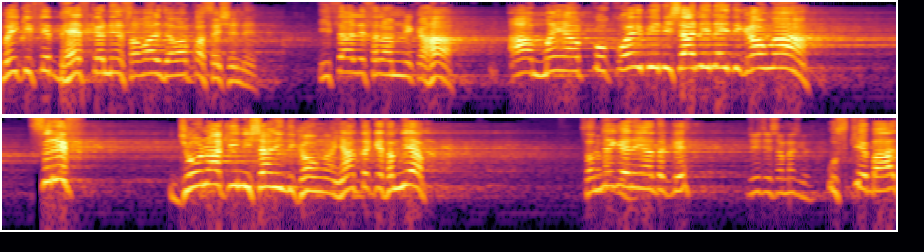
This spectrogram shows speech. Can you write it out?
मैं किससे बहस करने सवाल जवाब का सेशन है? ईसा सलाम ने कहा आ, मैं आपको कोई भी निशानी नहीं दिखाऊँगा। सिर्फ़ जोना की निशानी दिखाऊँगा। यहाँ तक के समझे आप? समझे क्या नहीं यहाँ तक के? जी जी समझ गए उसके बाद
